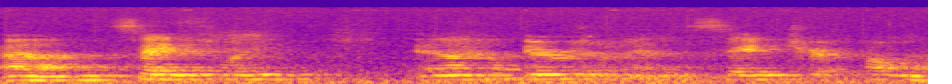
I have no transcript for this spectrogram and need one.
um, safely. And I hope everyone has a safe trip home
